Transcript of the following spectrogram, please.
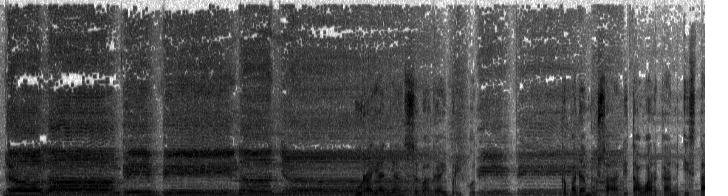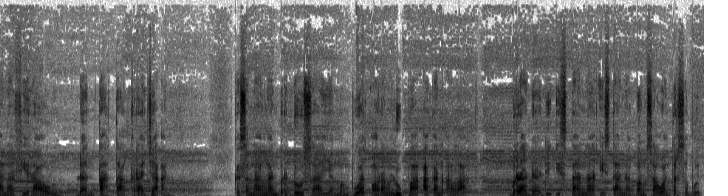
Dalam pimpinannya. Urayanya sebagai berikut. Kepada Musa ditawarkan istana Firaun dan tahta kerajaan. Kesenangan berdosa yang membuat orang lupa akan Allah berada di istana-istana bangsawan tersebut.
